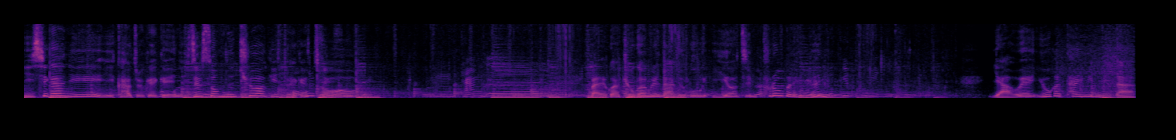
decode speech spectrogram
이 시간이 이 가족에겐 잊을 수 없는 추억이 되겠죠. 말과 교감을 나누고 이어진 프로그램은 야외 요가 타임입니다.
